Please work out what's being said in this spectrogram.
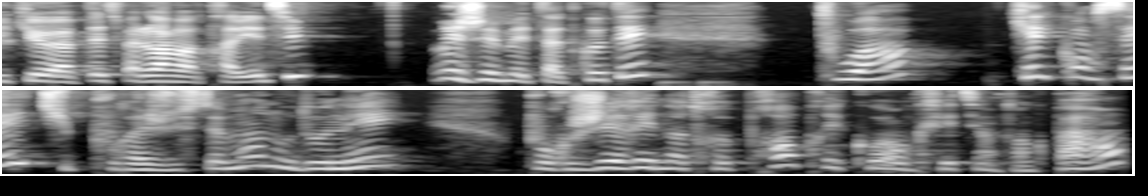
et qu'il va peut-être falloir travailler dessus. Mais je vais mettre ça de côté. Toi, quel conseil tu pourrais justement nous donner pour gérer notre propre éco-anxiété en tant que parent?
